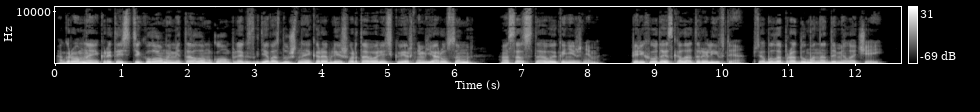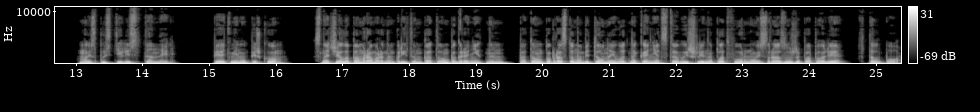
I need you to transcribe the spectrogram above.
Огромный, крытый стеклом и металлом комплекс, где воздушные корабли швартовались к верхним ярусам, а составы к нижним. Переходы, эскалаторы, лифты. Все было продумано до мелочей. Мы спустились в тоннель. Пять минут пешком. Сначала по мраморным плитам, потом по гранитным, потом по простому бетону, и вот наконец-то вышли на платформу и сразу же попали в толпу.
